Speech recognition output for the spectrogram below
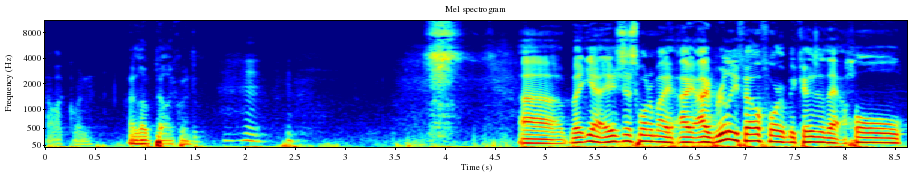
Peloquin. I love Peloquin. uh, but yeah, it's just one of my. I, I really fell for it because of that whole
